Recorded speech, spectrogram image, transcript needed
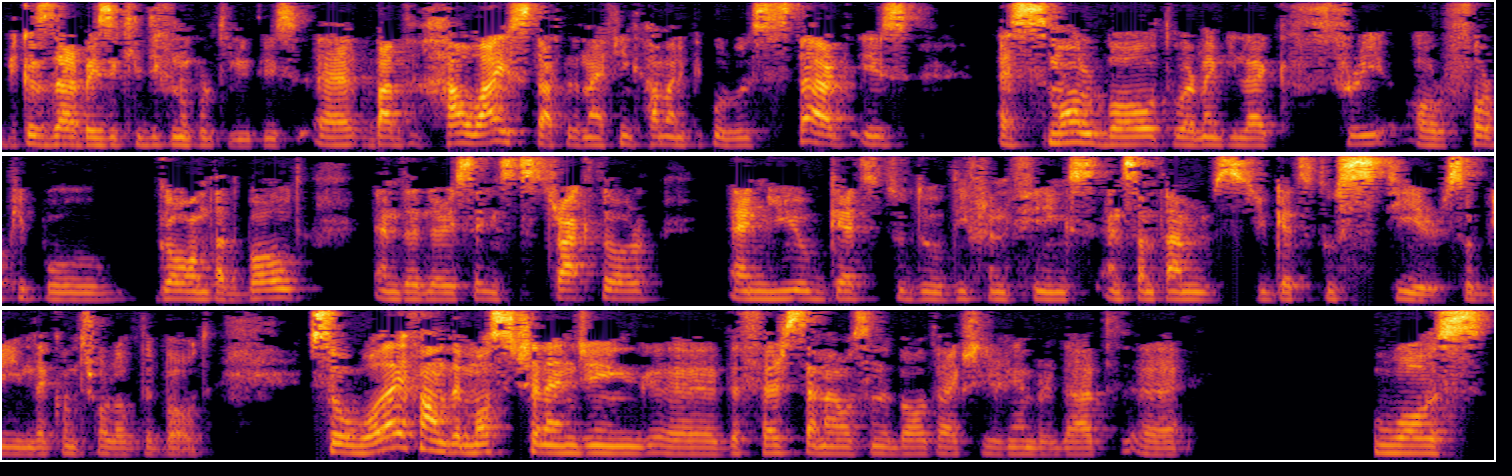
Because there are basically different opportunities. Uh, but how I started, and I think how many people will start is a small boat where maybe like three or four people go on that boat and then there is an instructor and you get to do different things and sometimes you get to steer, so be in the control of the boat. So what I found the most challenging uh, the first time I was on the boat, I actually remember that, uh, was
